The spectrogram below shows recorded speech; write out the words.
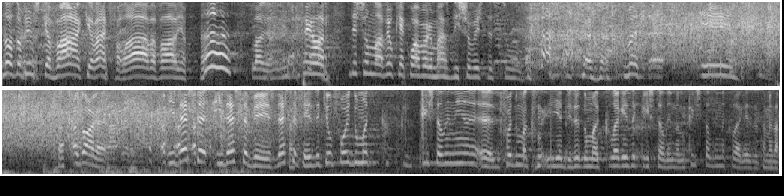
Nós ouvimos Cavaco, Cavaco falava, falava. E ah? Lá, pega lá, deixa-me lá ver o que é que o Habermas diz sobre este assunto. Mas. eh, e... Agora, e desta, e desta vez, desta vez, aquilo foi de uma cr- cristalina, eh, foi de uma, ia dizer de uma clareza cristalina, uma cristalina clareza também dá.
